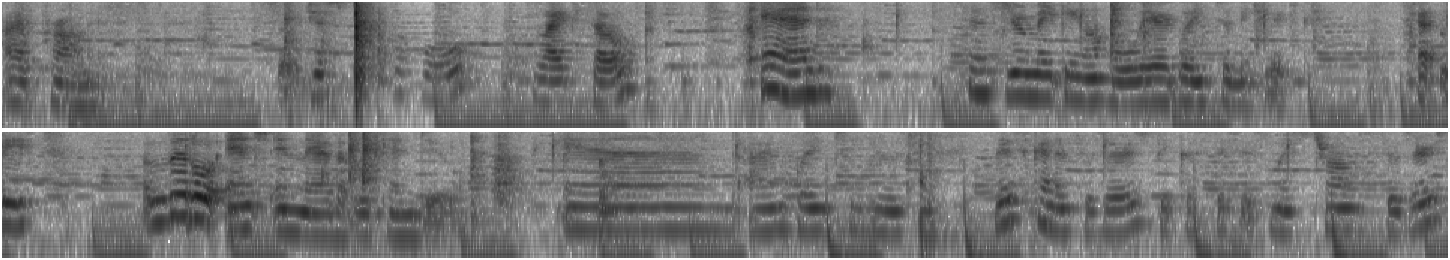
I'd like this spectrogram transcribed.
I promise. So just poke a hole like so. And since you're making a hole we are going to make like at least a little inch in there that we can do. And I'm going to use this kind of scissors because this is my strong scissors.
